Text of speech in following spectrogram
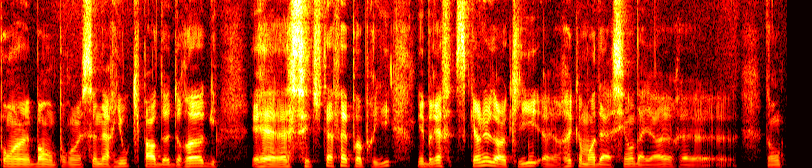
pour un, bon, pour un scénario qui parle de drogue, c'est tout à fait approprié. Mais bref, Scanner Darkly, recommandation d'ailleurs, donc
